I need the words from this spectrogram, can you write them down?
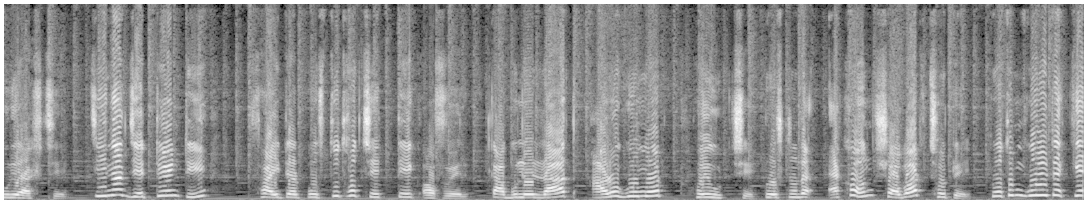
উড়ে আসছে। চীনা জেট টোয়েন্টি ফাইটার প্রস্তুত হচ্ছে টেক অফের। কাবুলের রাত আরও গুমট হয়ে উঠছে। প্রশ্নটা এখন সবার ছোটে। প্রথম গুলিটা কে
